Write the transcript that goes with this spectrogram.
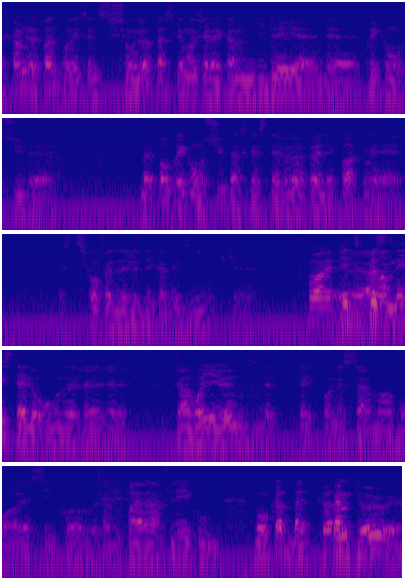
c'est quand même le fun qu'on ait cette discussion-là parce que moi j'avais comme l'idée euh, de préconçue de. Ben pas préconçue parce que c'était vrai un peu à l'époque, mais c'est qu'on faisait juste des comédies. là, Puis que, Ouais, puis euh, à donné c'était lourd. Là, je- je- J'ai envoyé une, je voulais peut-être pas nécessairement voir le sequel, là, comme Père en flic ou Bon Cop, Bad Cop Même- 2, euh,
